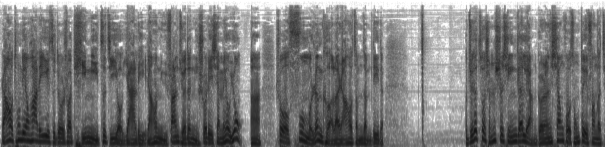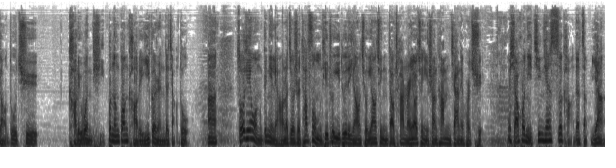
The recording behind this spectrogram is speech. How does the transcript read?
然后通电话的意思就是说提你自己有压力，然后女方觉得你说这些没有用啊，说我父母认可了，然后怎么怎么地的。我觉得做什么事情应该两个人相互从对方的角度去考虑问题，不能光考虑一个人的角度。啊，昨天我们跟你聊了，就是他父母提出一堆的要求，要求你调查门，要求你上他们家那块去。那小伙，你今天思考的怎么样？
